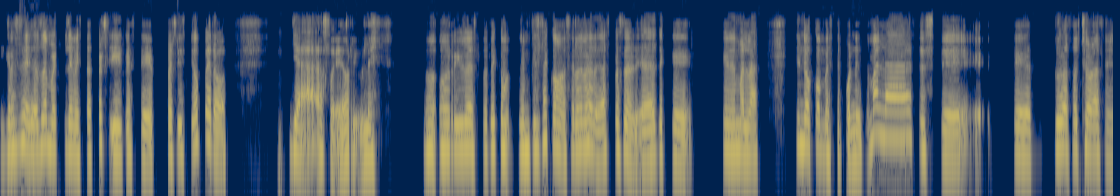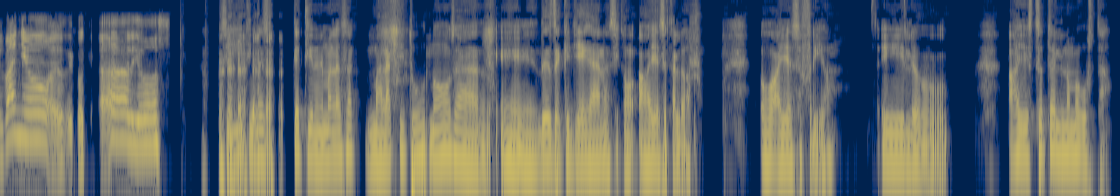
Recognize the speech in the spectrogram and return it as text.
gracias a Dios la, la amistad este, persistió, pero ya fue horrible horrible después de que empieza a conocer las verdaderas personalidades de que tienes mala, si no comes te pones de malas, este, que duras ocho horas en el baño, digo que, adiós. Sí, tienes que tienen mala, mala actitud, ¿no? O sea, eh, desde que llegan así como, ay, ese calor, o ay, ese frío. Y luego, ay, este hotel no me gusta,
